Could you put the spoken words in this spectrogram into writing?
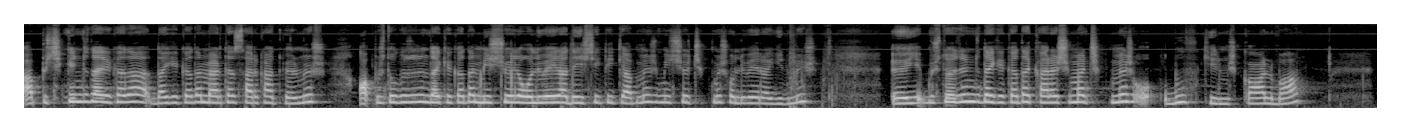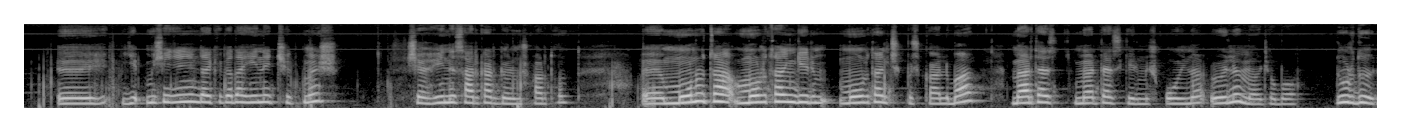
62. dakikada dakikada Mertens sarı kart görmüş. 69. dakikada Micho ile Oliveira değişiklik yapmış. Micho çıkmış, Oliveira girmiş. Ee, 74. dakikada Karaşima çıkmış. O, Buf girmiş galiba. Ee, 77. dakikada yine çıkmış. Şey yine sarı kart görmüş pardon. Ee, Morutan Morutan gir Morutan çıkmış galiba. Mertens Mertens girmiş oyuna. Öyle mi acaba? Dur dur.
